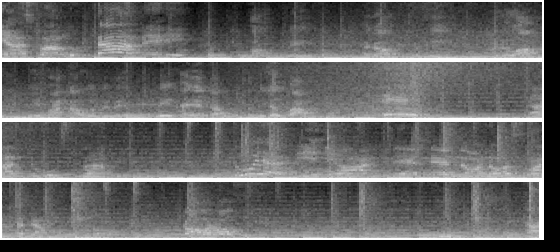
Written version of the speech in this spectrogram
ညာစွမ်းကိုတားမယ်အေးဟုတ်ပြီအဲ့တော့သမီးမလုပ်ရဘူးဘေးဘာတာဝန်ပေးမယ်ဘေးခိုင်းတဲ့တာဝန်သမီးလုပ်ပါမယ်အေးငါသူ့ကိုစမ်းပြီး သူ့ရဲ့ပညာကနည်းနည်းနော်နော်စွမ်းထက်တာမဟုတ်တော့တော်တော့ဘူးဟွန်းဒါ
